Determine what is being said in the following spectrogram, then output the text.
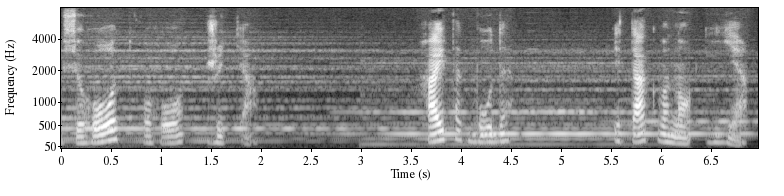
усього твого життя. Хай так буде, і так воно і є.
